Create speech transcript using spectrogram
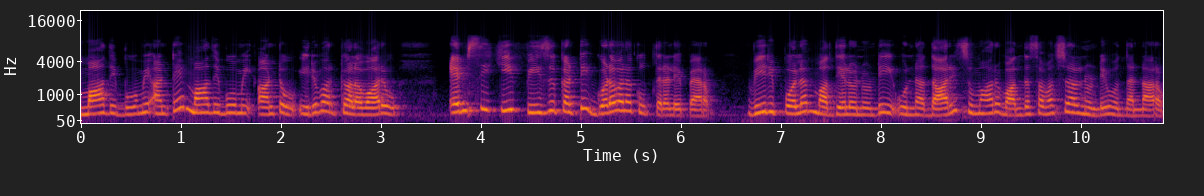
మాది భూమి అంటే మాది భూమి అంటూ ఇరు వర్గాల వారు ఎంసీకి ఫీజు కట్టి గొడవలకు తెరలేపారు. వీరి పొలం మధ్యలో నుండి ఉన్న దారి సుమారు వంద సంవత్సరాల నుండి ఉందన్నారు.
